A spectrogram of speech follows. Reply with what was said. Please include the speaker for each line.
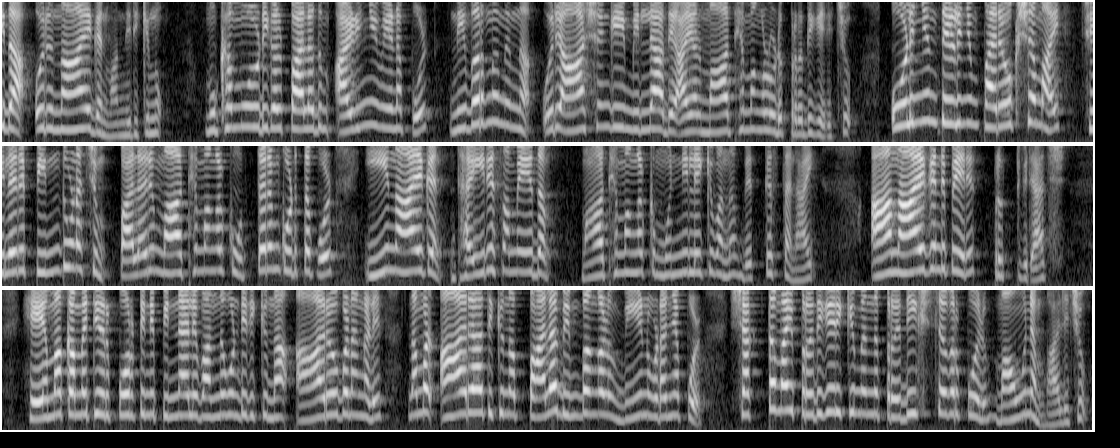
Speaker 1: ഇതാ ഒരു നായകൻ വന്നിരിക്കുന്നു. മുഖംമൂടികൾ പലതും അഴിഞ്ഞു വീണപ്പോൾ നിവർന്നു നിന്ന് ഒരു ആശങ്കയും ഇല്ലാതെ അയാൾ മാധ്യമങ്ങളോട് പ്രതികരിച്ചു. ഒളിഞ്ഞും തെളിഞ്ഞും പരോക്ഷമായി ചിലരെ പിന്തുണച്ചും പലരും മാധ്യമങ്ങൾക്ക് ഉത്തരം കൊടുത്തപ്പോൾ ഈ നായകൻ ധൈര്യസമേതം മാധ്യമങ്ങൾക്ക് മുന്നിലേക്ക് വന്ന് വ്യത്യസ്തനായി. ആ നായകന്റെ പേര് പൃഥ്വിരാജ്. ഹേമ കമ്മിറ്റി റിപ്പോർട്ടിന് പിന്നാലെ വന്നുകൊണ്ടിരിക്കുന്ന ആരോപണങ്ങളിൽ നമ്മൾ ആരാധിക്കുന്ന പല ബിംബങ്ങളും വീണുടഞ്ഞപ്പോൾ ശക്തമായി പ്രതികരിക്കുമെന്ന് പ്രതീക്ഷിച്ചവർ പോലും മൗനം പാലിച്ചു.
